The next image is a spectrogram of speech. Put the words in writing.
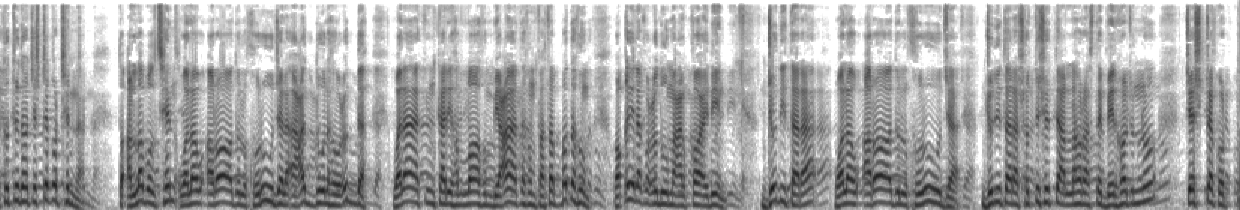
একত্রিত হওয়ার চেষ্টা করছেন না। তো আল্লাহ বলছেন, ওয়ালাউ আরাদুল খুরুজ লাআদ্দু লাহু উদ্দাহ, ওয়ালাকিন কারিহাল্লাহু বিআতাহুম ফাসাব্বাতাহুম, ওয়া ক্বিলা কুউদু মাআল কাঈদিন। যদি তারা, ওয়ালাউ আরাদুল খুরুজা, যদি তারা সত্যি সত্যি আল্লাহর রাস্তায় বের হওয়ার জন্য চেষ্টা করত,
